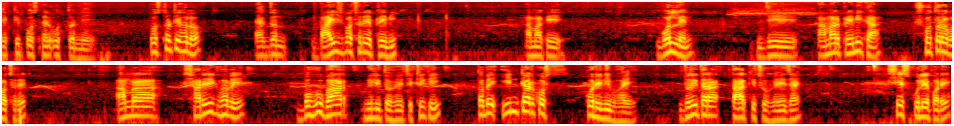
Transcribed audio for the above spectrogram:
একটি প্রশ্নের উত্তর নিয়ে। প্রশ্নটি হলো, একজন বাইশ বছরের প্রেমিক আমাকে বললেন যে, আমার প্রেমিকা সতেরো বছরের। আমরা শারীরিকভাবে বহুবার মিলিত হয়েছে ঠিকই, তবে ইন্টারকোর্স করিনি ভয়ে। যদি তারা তার কিছু হয়ে যায়, সে স্কুলে পড়ে,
